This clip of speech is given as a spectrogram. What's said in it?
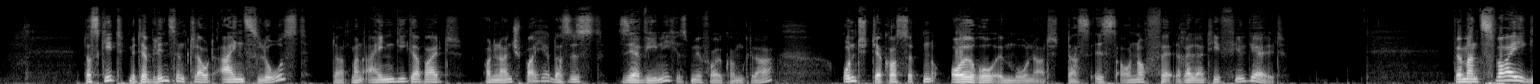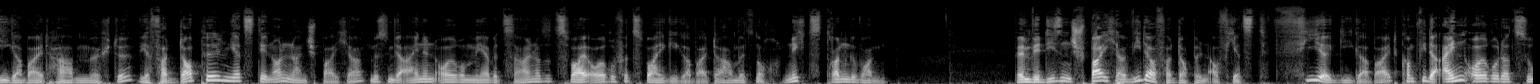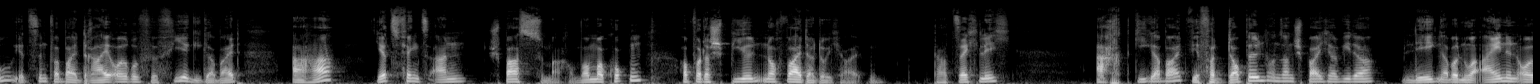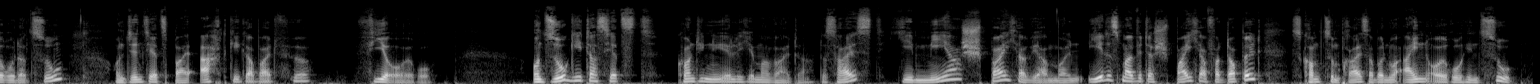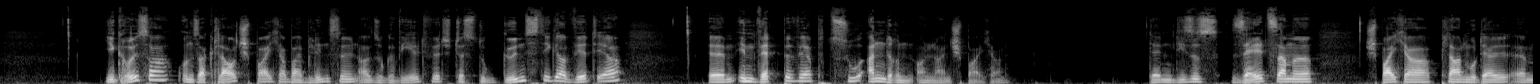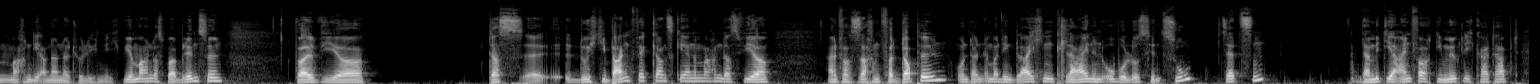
Das geht mit der Blinzeln Cloud 1 los. Da hat man einen Gigabyte Online-Speicher. Das ist sehr wenig, ist mir vollkommen klar. Und der kostet einen Euro im Monat. Das ist auch noch relativ viel Geld. Wenn man zwei Gigabyte haben möchte, wir verdoppeln jetzt den Online-Speicher, müssen wir einen Euro mehr bezahlen, also zwei Euro für zwei Gigabyte. Da haben wir jetzt noch nichts dran gewonnen. Wenn wir diesen Speicher wieder verdoppeln auf jetzt 4 GB, kommt wieder 1 Euro dazu. Jetzt sind wir bei 3 Euro für 4 GB. Aha, jetzt fängt's an, Spaß zu machen. Wollen wir mal gucken, ob wir das Spiel noch weiter durchhalten. Tatsächlich 8 GB. Wir verdoppeln unseren Speicher wieder, legen aber nur einen Euro dazu und sind jetzt bei 8 GB für 4 Euro. Und so geht das jetzt kontinuierlich immer weiter. Das heißt, je mehr Speicher wir haben wollen, jedes Mal wird der Speicher verdoppelt, es kommt zum Preis aber nur ein Euro hinzu. Je größer unser Cloud-Speicher bei Blinzeln also gewählt wird, desto günstiger wird er ähm, im Wettbewerb zu anderen Online-Speichern. Denn dieses seltsame Speicherplanmodell ähm, machen die anderen natürlich nicht. Wir machen das bei Blinzeln weil wir das äh, durch die Bank weg ganz gerne machen, dass wir einfach Sachen verdoppeln und dann immer den gleichen kleinen Obolus hinzusetzen, damit ihr einfach die Möglichkeit habt,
